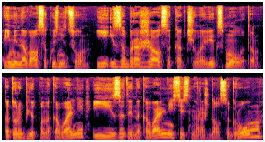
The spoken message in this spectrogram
именовался кузнецом и изображался как человек с молотом, который бьет по наковальне, и из этой наковальни, естественно, рождался гром,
